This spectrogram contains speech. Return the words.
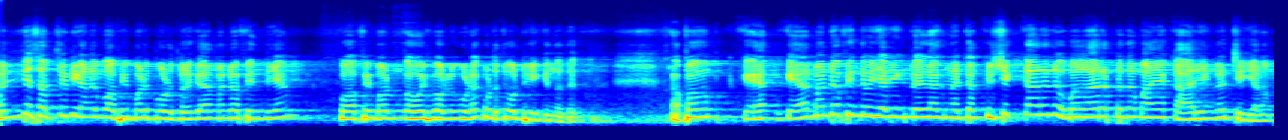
വലിയ സബ്സിഡിയാണ് കോഫി ബോർഡ് കൊടുത്തത് ഗവൺമെന്റ് ഓഫ് ഇന്ത്യ കോഫി ബോർഡും കോഫി ബോർഡും കൂടെ കൊടുത്തുകൊണ്ടിരിക്കുന്നത്. അപ്പം ഗവൺമെന്റ് ഓഫ് ഇന്ത്യ വിചാരിക്കുന്ന വെച്ചാൽ കൃഷിക്കാരന് ഉപകാരപ്രദമായ കാര്യങ്ങൾ ചെയ്യണം.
